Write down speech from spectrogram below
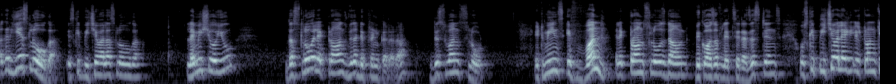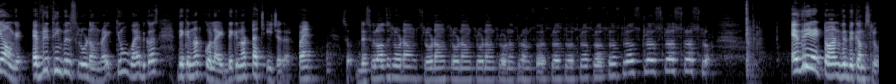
अगर ये slow होगा इसके पीछे वाला slow होगा let me show you the slow electrons with a different color huh? this one slowed It means if one electron slows down because of let's say resistance, उसके पीछे वाले electron क्या होंगे? Everything will slow down, right? क्यों? Why? Because they cannot collide, they cannot touch each other. Fine. So this will also slow down, slow down, slow down, slow down, slow down, slow down, slow, slow, slow, slow, slow, slow, slow, slow, slow, slow, slow. Every electron will become slow,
